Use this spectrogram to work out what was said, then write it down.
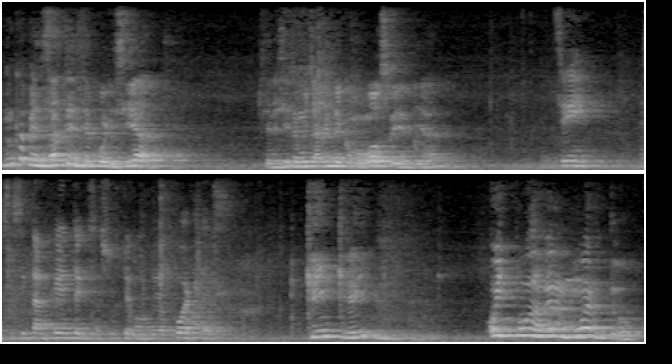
¿Nunca pensaste en ser policía? Se necesita mucha gente como vos hoy en día. Sí, necesitan gente que se asuste con ruidos fuertes. ¡Qué increíble! Hoy pudo haber muerto.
